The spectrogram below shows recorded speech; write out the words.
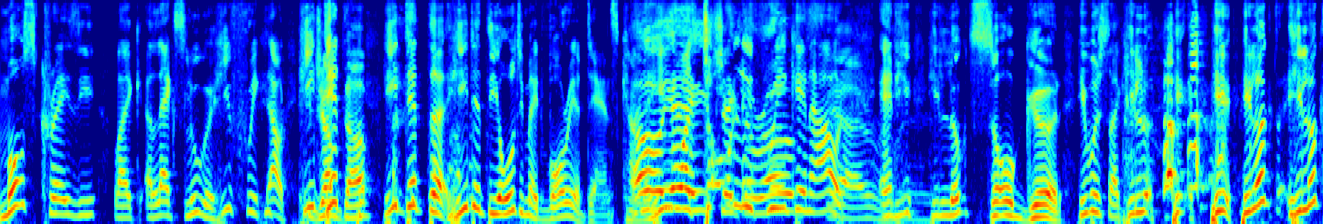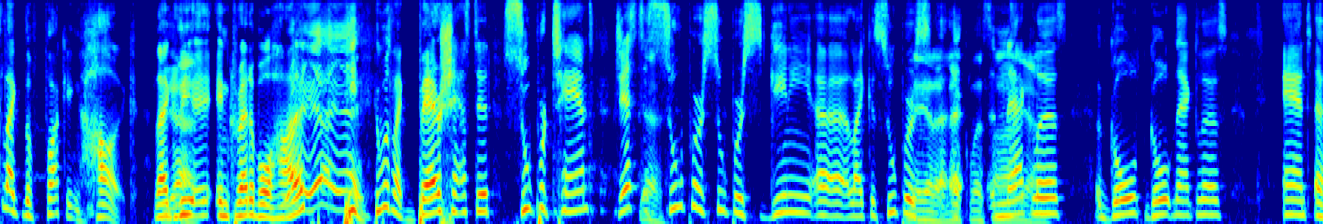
most crazy, like Alex Luger, he freaked out. He, jumped did, up. He did the he did the ultimate warrior dance kind of. Oh, he yeah, was he'd totally freaking out, Yeah, and he he looked so good. He was like he looked he, he he looked he looked like the fucking Hulk. Like Yeah. the uh, Incredible Hulk. yeah, yeah. He, he was like bare chested, super tanned, just a super super skinny, uh, like a super he had necklace a on, necklace, a gold gold necklace, and uh,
